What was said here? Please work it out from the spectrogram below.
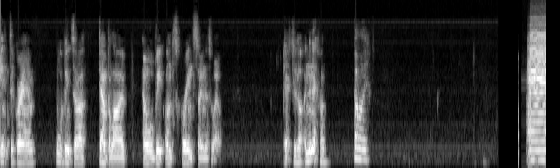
Instagram, all links are down below and will be on screen soon as well. Catch you lot in the next one. Bye.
